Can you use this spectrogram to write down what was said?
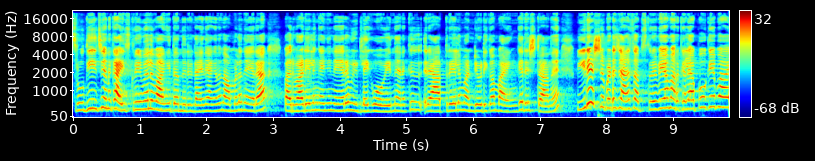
ശ്രുതി ചേച്ചി എനിക്ക് ഐസ്ക്രീമിൽ വാങ്ങി തന്നിട്ടുണ്ടായിനി. അങ്ങനെ നമ്മൾ നേരെ പരിപാടിയെല്ലാം കഴിഞ്ഞ് നേരെ വീട്ടിലേക്ക് പോവുകയെന്ന് എനിക്ക് രാത്രിയിലും വണ്ടി ഓടിക്കാൻ ഭയങ്കര ഇഷ്ടമാണ് വീഡിയോ ഇഷ്ടപ്പെട്ട ചാനൽ സബ്സ്ക്രൈബ് ചെയ്യാൻ മറക്കല്ലേ. അപ്പോൾ ഓക്കെ ബൈ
